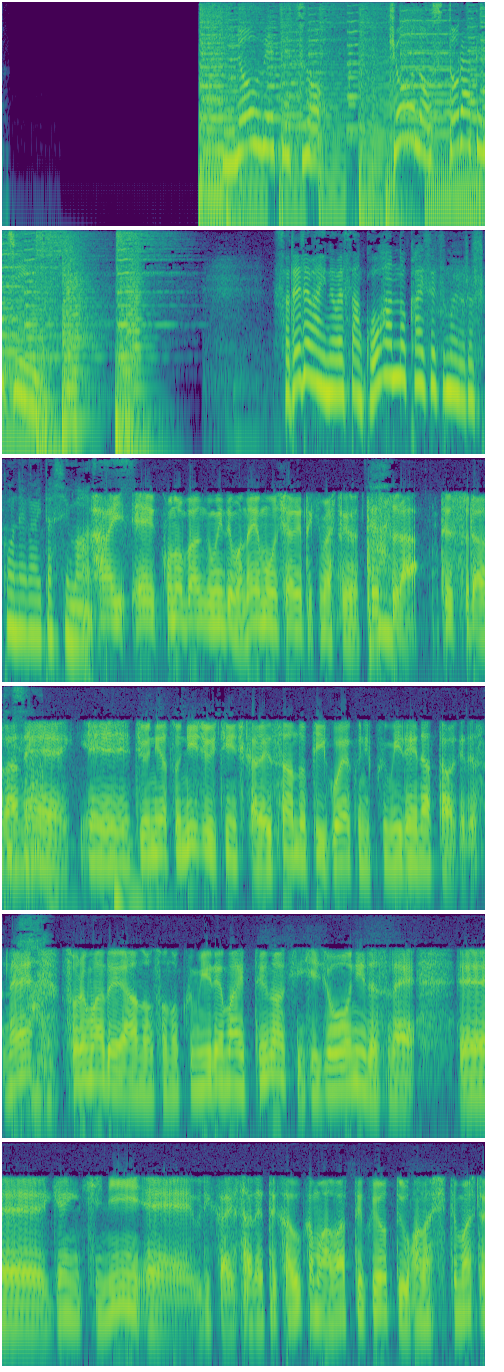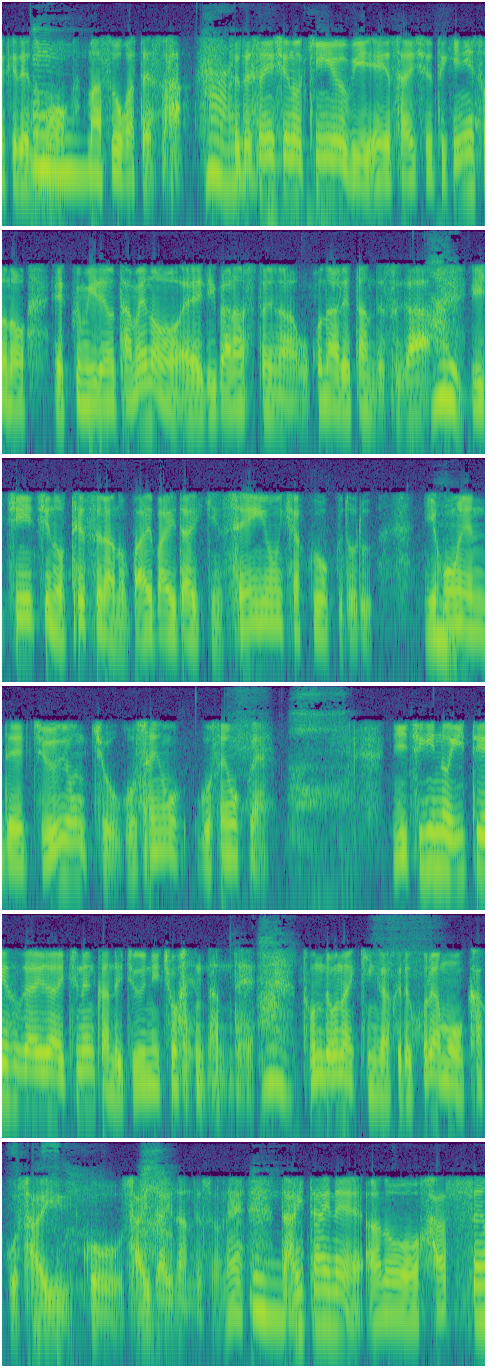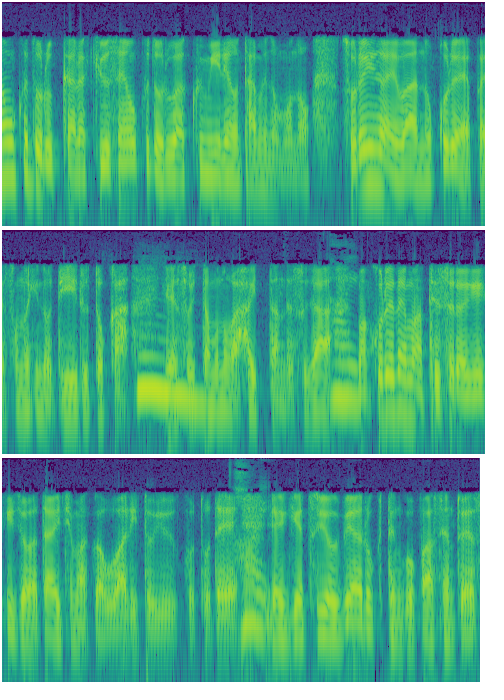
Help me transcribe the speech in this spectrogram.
井上哲夫今日のストラテジーそれでは井上さん、後半の解説もよろしくお願いいたします。はい、えー、この番組でもね、申し上げてきましたけど、テスラ、はい、テスラがね、えー、12月21日から S&P500 に組み入れになったわけですね。はい、それまで、あの、その組み入れ前っていうのは非常にですね、えー、元気に、えー、売り買いされて株価も上がっていくよっていうお話してましたけれども、えー、まあすごかったですわ。はい、それで先週の金曜日、えー、最終的にその、えー、組み入れのための、えー、リバランスというのは行われたんですが、はい、1日のテスラの売買代金1400億ドル、日本円で14兆5000億 ,5000 億円。日銀の ETF 買いが1年間で12兆円なんで、はい、とんでもない金額で、これはもう過去最高、最大なんですよね。大体ね、あの、8000億ドルから9000億ドルは組み入れのためのもの、それ以外は残りはやっぱりその日のディールとか、えー、そういったものが入ったんですが、はい、まあ、これでまあテスラ劇場は第1幕は終わりということで、はい、えー、月曜日は6.5%安、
